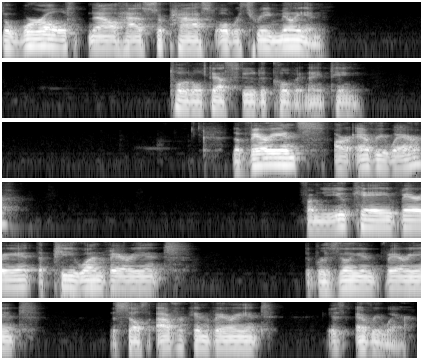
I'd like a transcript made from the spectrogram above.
The world now has surpassed over three million total deaths due to COVID 19. The variants are everywhere. From the UK variant, the P1 variant, the Brazilian variant, the South African variant is everywhere.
